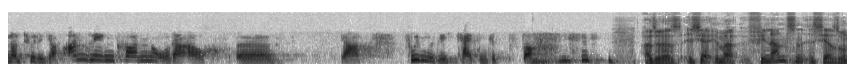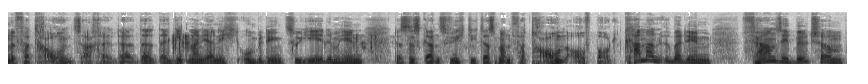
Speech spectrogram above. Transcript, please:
natürlich auch anlegen kann oder auch äh, ja Frühmöglichkeiten gibt es da. Also das ist ja immer, Finanzen ist ja so eine Vertrauenssache. Da, da, da geht man ja nicht unbedingt zu jedem hin. Das ist ganz wichtig, dass man Vertrauen aufbaut. Kann man über den Fernsehbildschirm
